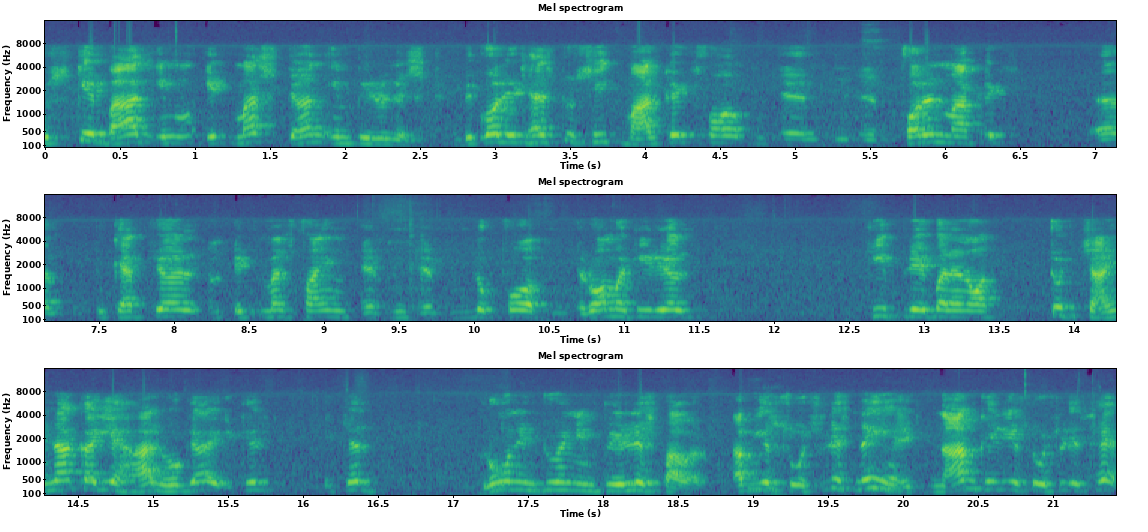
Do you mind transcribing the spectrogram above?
उसके बाद it must turn imperialist because it has to seek market for foreign market to capture it must find look for raw material cheap labour and all तो चाइना का ये हाल हो गया it is it is grown into an imperialist power. अब ये सोशलिस्ट नहीं है नाम के लिए सोशलिस्ट है.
